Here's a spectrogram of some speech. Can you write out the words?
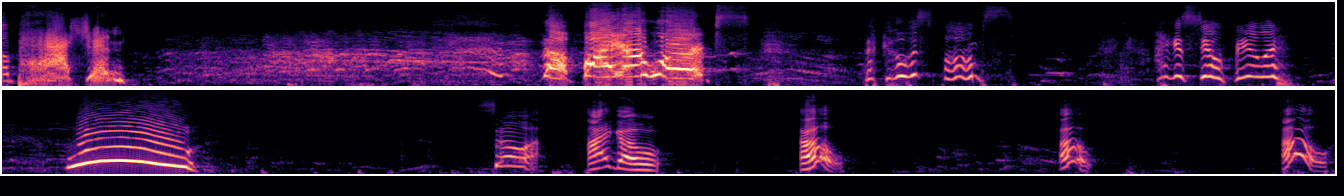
The passion, the fireworks, the goosebumps. I can still feel it. Woo! So I go, oh, oh, oh,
